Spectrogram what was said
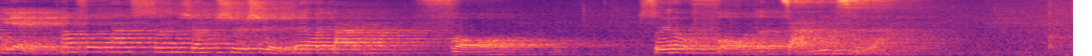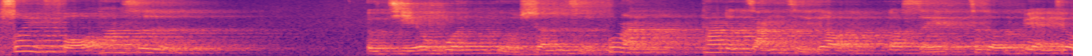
愿。他说他生生世世都要当佛，所有佛的长子啊。所以佛他是有结婚有生子，不然他的长子要要谁，这个愿就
